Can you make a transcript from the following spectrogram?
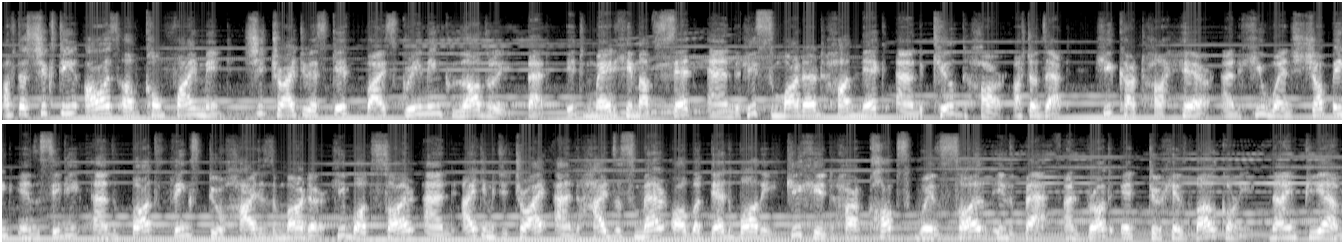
After 16 hours of confinement, she tried to escape by screaming loudly, but it made him upset and he smothered her neck and killed her. After that, he cut her hair and he went shopping in the city and bought things to hide the murder. He bought soil and items to try and hide the smell of a dead body. He hid her corpse with soil in the bath and brought it to his balcony. 9 p.m.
